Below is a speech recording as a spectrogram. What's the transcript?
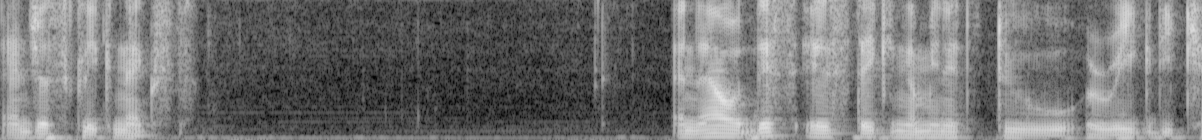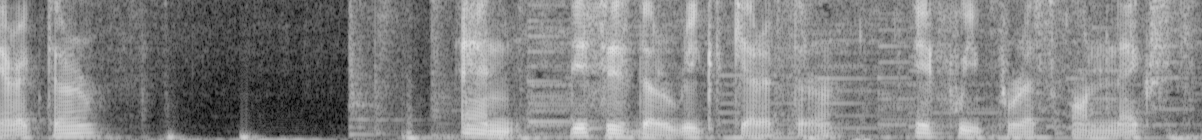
And just click next. And now this is taking a minute to rig the character. And this is the rigged character. If we press on next.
